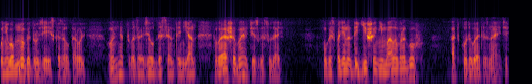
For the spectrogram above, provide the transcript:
У него много друзей, сказал король. «О нет», — возразил де Сентеньян, — «вы ошибаетесь, государь. У господина Дегиша немало врагов. Откуда вы это знаете?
